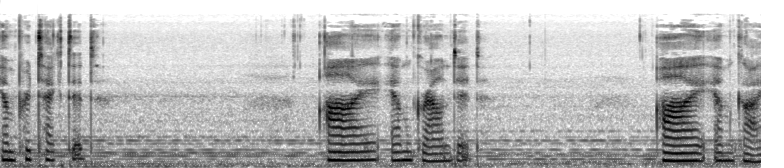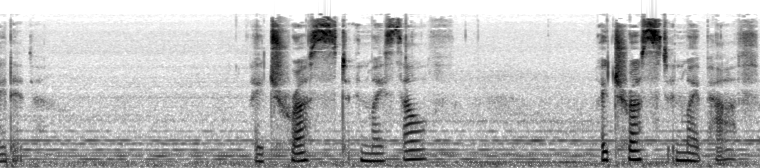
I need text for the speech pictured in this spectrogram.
am protected. I am grounded. I am guided. I trust in myself. I trust in my path.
